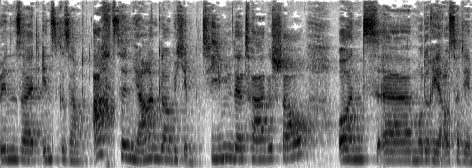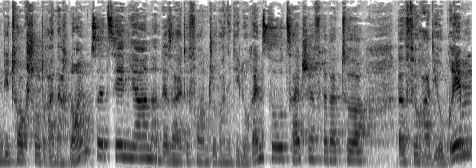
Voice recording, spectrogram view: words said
bin seit insgesamt 18 Jahren, glaube ich, im Team der Tagesschau und äh, moderiere außerdem die Talkshow 3 nach 9 seit zehn Jahren an der Seite von Giovanni Di Lorenzo, Zeitchefredakteur äh, für Radio Bremen,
